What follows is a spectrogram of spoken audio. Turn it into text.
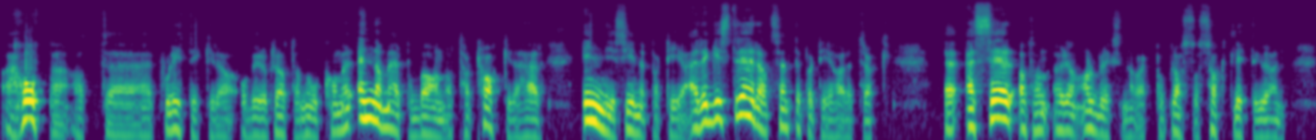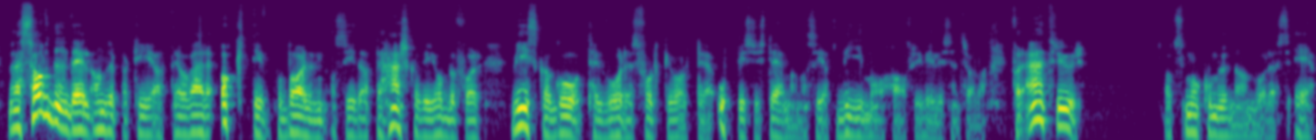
Jeg håper at uh, politikere og byråkrater nå kommer enda mer på banen og tar tak i det her inn i sine partier. Jeg registrerer at Senterpartiet har et trøkk. Uh, jeg ser at han, Ørjan Albrigtsen har vært på plass og sagt litt. Men jeg savner en del andre partier. At det å være aktiv på ballen og si at det her skal vi jobbe for. Vi skal gå til våre folkevalgte opp i systemene og si at vi må ha frivilligsentraler. For jeg tror at småkommunene våre er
